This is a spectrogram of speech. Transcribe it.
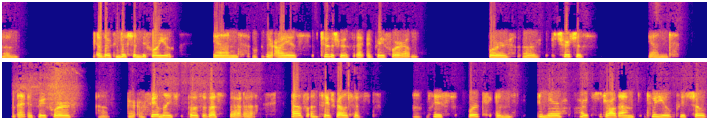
um, of their condition before you and open their eyes to the truth. I, I pray for um, for our churches and I pray for uh, our, our, families, those of us that uh, have unsaved relatives. Uh, please work in in their hearts to draw them to you. Please show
